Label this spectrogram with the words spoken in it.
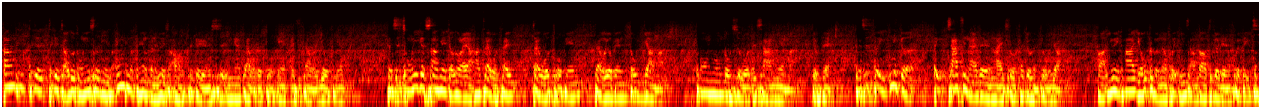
当这个这个角度重新设定的时候，哎，那个朋友可能就会想，哦，这个人是应该在我的左边还是在我的右边？可是从一个上线角度来讲，他在我在在我左边，在我右边都一样嘛。通通都是我的下面嘛，对不对？可是对那个被加进来的人来说，他就很重要，好，因为他有可能会影响到这个人会被启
